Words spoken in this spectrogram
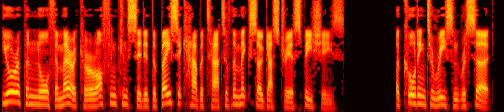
Europe and North America are often considered the basic habitat of the Myxogastria species. According to recent research,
